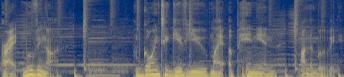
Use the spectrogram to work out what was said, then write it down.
All right, moving on. I'm going to give you my opinion on the movie.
